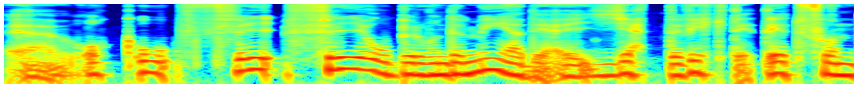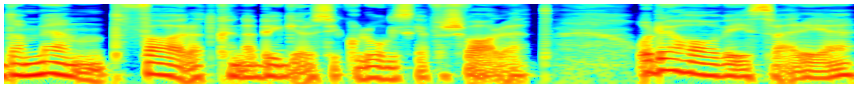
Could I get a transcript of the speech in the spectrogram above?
eh, och o, fri, fri oberoende media är jätteviktigt. Det är ett fundament för att kunna bygga det psykologiska försvaret. Och det har vi i Sverige.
